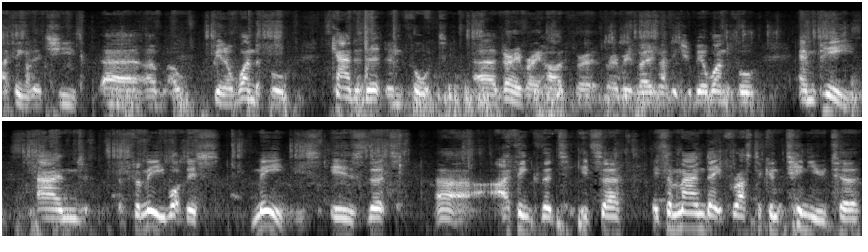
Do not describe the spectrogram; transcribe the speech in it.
I think that she's uh, been a wonderful candidate and fought uh, very, very hard for, for every vote. And I think she'll be a wonderful MP. And for me, what this means is that uh, I think that it's a it's a mandate for us to continue to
